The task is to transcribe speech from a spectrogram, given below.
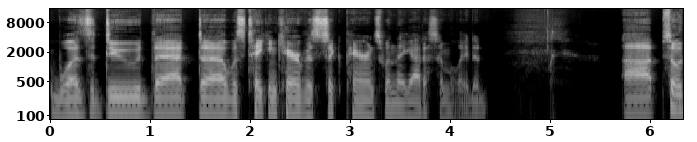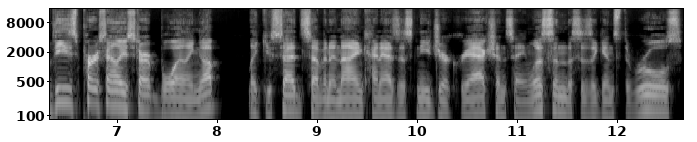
was a dude that uh, was taking care of his sick parents when they got assimilated. Uh, so these personalities start boiling up. Like you said, seven and nine kind of has this knee jerk reaction saying, listen, this is against the rules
